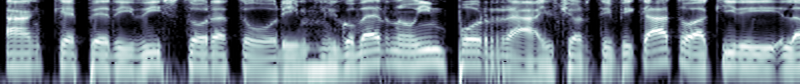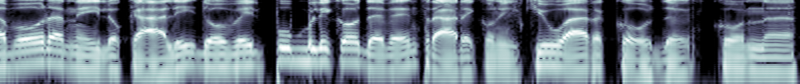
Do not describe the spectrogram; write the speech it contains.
anche per i ristoratori. Il governo imporrà il certificato a chi lavora nei locali dove il pubblico deve entrare con il QR code, con eh,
